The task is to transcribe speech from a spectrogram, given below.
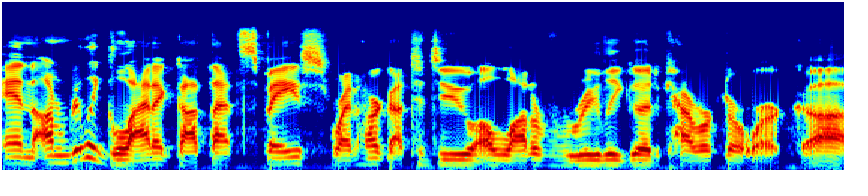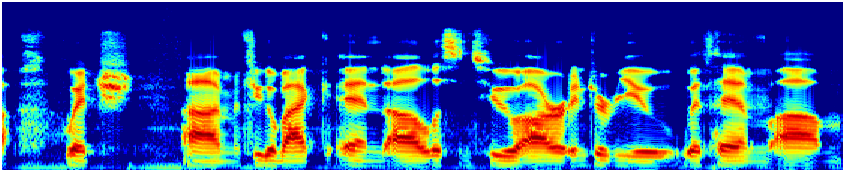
and I'm really glad it got that space. Reinhardt got to do a lot of really good character work, uh, which um, if you go back and uh, listen to our interview with him, um,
